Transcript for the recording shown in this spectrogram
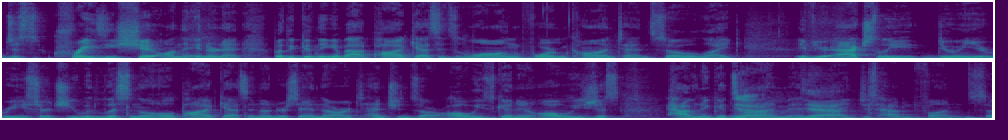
just crazy shit on the internet. But the good thing about podcasts, it's long form content. So like if you're actually doing your research, you would listen to the whole podcast and understand that our intentions are always good and always just having a good Yeah. time and Yeah. like just having fun. So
